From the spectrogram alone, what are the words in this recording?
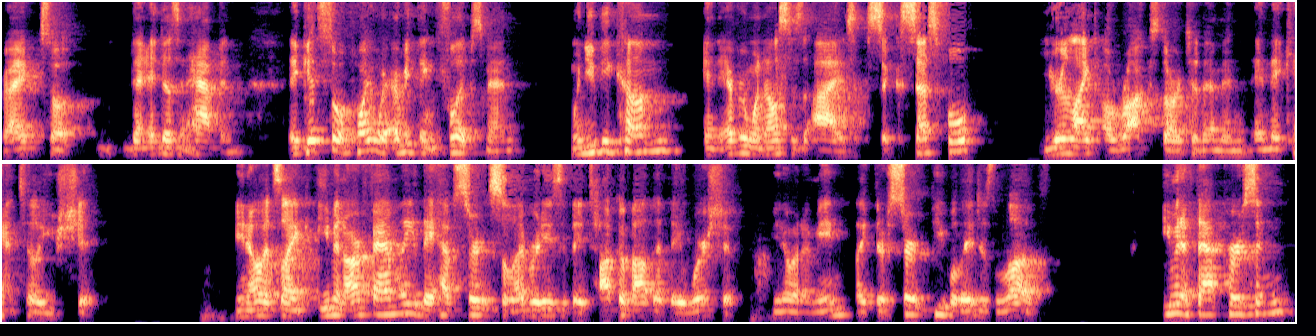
Right? So that it doesn't happen. It gets to a point where everything flips, man. When you become in everyone else's eyes successful, you're like a rock star to them and, and they can't tell you shit. You know, it's like even our family, they have certain celebrities that they talk about that they worship. You know what I mean? Like there's certain people they just love. Even if that person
